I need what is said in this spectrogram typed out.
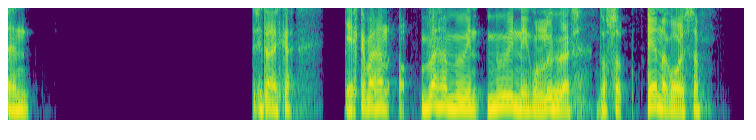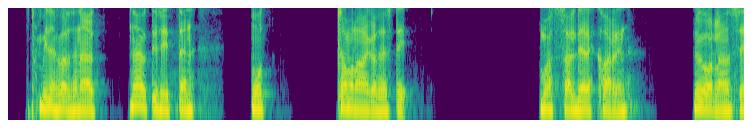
En, sitä ehkä, ehkä vähän, vähän myin, myin niin kuin lyhyeksi tuossa ennakoissa, miten hyvältä se näyt, näytti sitten, mutta samanaikaisesti vastassa oli Derek Carrin New Orleansi.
